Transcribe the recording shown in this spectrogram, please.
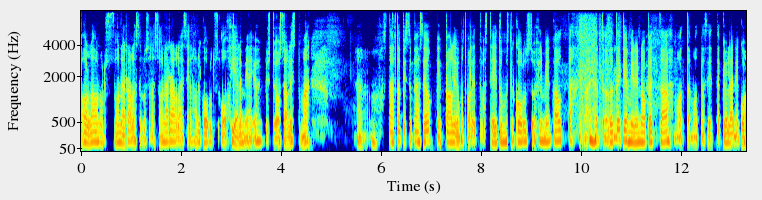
olla on ollut Soneralla, silloin Soneralla ja siellä oli koulutusohjelmia, joihin pystyi osallistumaan. Startupissa pääsee oppimaan paljon, mutta valitettavasti ei tuommoisten koulutusohjelmien kautta ja, ja tuota, tekeminen opettaa, mutta, mutta sitten kyllä, niin kuin,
